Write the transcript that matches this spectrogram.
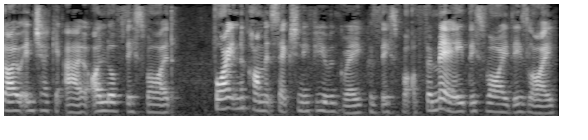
go and check it out. I love this ride. Write in the comment section if you agree because this for me this ride is like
